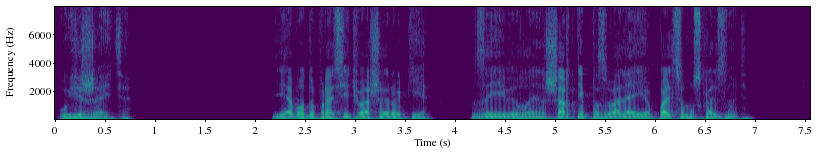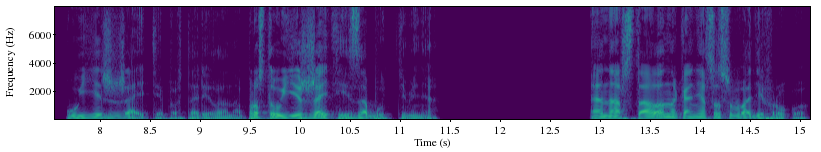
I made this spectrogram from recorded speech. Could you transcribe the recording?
«Уезжайте». «Я буду просить вашей руки», — заявил Эншарт, не позволяя ее пальцем ускользнуть. «Уезжайте», — повторила она. «Просто уезжайте и забудьте меня». Она встала, наконец освободив руку.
